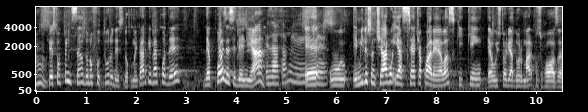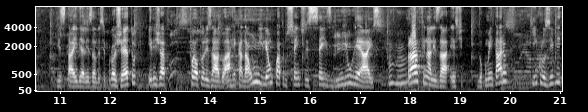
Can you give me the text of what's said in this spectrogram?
hum. que eu estou pensando no futuro desse documentário, que vai poder depois desse DNA, Exatamente. é o Emílio Santiago e as Sete Aquarelas, que quem é o historiador Marcos Rosa, que está idealizando esse projeto, ele já foi autorizado a arrecadar 1 milhão 406 mil reais uhum. para finalizar este documentário, que inclusive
